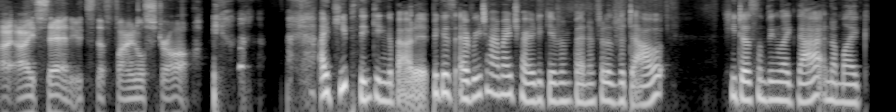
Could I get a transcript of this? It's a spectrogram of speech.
I, I said it's the final straw. I keep thinking about it because every time I try to give him benefit of the doubt, he does something like that, and I'm like,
